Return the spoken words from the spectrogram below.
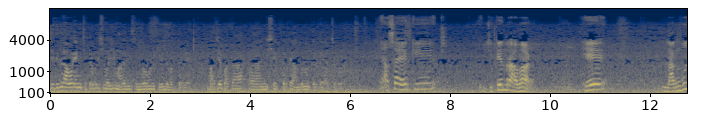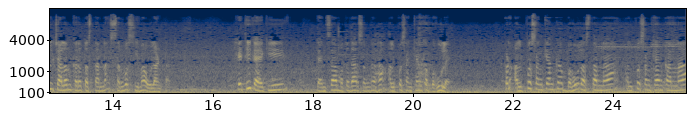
जितेंद्र आव्हाड यांनी छत्रपती शिवाजी महाराज संदर्भामध्ये केलेलं वक्तव्य आहे? भाजप आता निषेध करते आंदोलन करते राज्यभर. असं आहे की जितेंद्र आव्हाड हे लांगुल चालन करत असताना सर्व सीमा ओलांडतात. हे ठीक आहे की त्यांचा मतदारसंघ हा अल्पसंख्याक बहुल आहे. पण अल्पसंख्याक बहुल असताना अल्पसंख्याकांना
